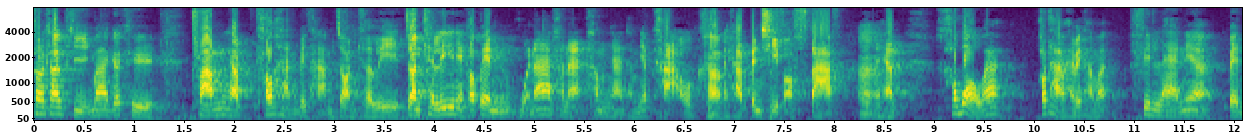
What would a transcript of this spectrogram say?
ค่อนข้าง peak มากก็คือทรัมป์ครับเขาหันไปถามจอห์นเคลลี่จอห์นเคลลี่เนี่ยเขาเป็นหัวหน้าคณะทำงานทำเนียบขาวครับนะครับเป็น chief of staff อ่านะครับเขาบอกว่าเขาถามหันไปถามว่าฟินแลนด์เนี่ยเป็น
